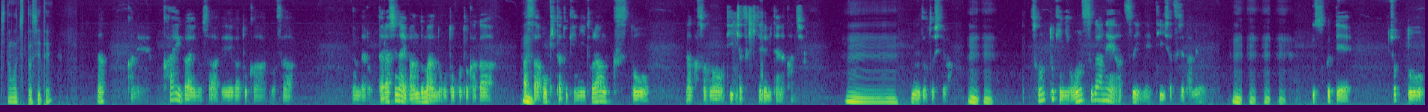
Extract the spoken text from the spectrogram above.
ちょっともうちょっと教えて。なんかね、海外のさ、映画とかのさ、なんだろう、だらしないバンドマンの男とかが、朝起きた時にトランクスと、なんかその T シャツ着てるみたいな感じ。うん。ムードとしては。うんうん。その時に音数がね、熱いね、T シャツじゃダメなの。うんうんうんうん。薄くて、ちょっと、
